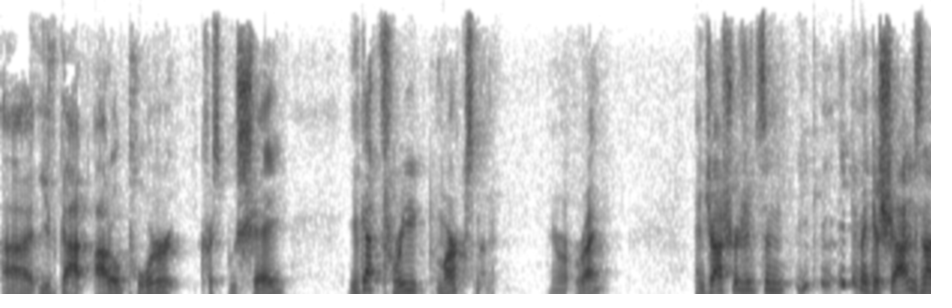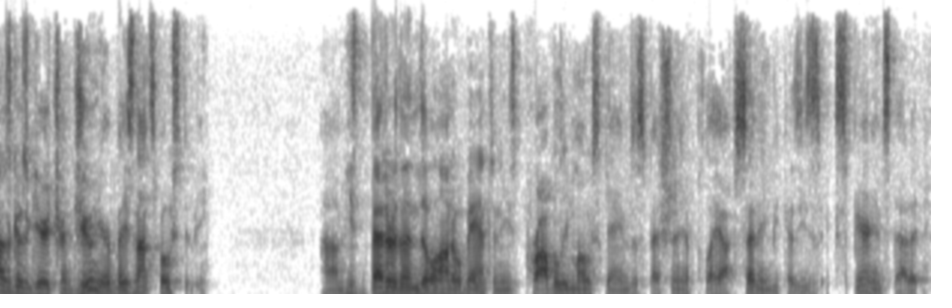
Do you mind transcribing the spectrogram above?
uh, you've got Otto Porter, Chris Boucher, you've got three marksmen, right? And Josh Richardson, he can, he can make a shot. He's not as good as Gary Trent Jr., but he's not supposed to be. Um, he's better than Delano Banton. He's probably most games, especially in a playoff setting, because he's experienced at it.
